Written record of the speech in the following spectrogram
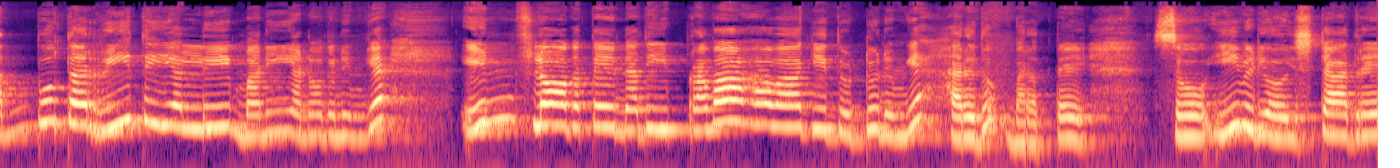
ಅದ್ಭುತ ರೀತಿಯಲ್ಲಿ ಮನಿ ಅನ್ನೋದು ನಿಮಗೆ ಇನ್ಫ್ಲೋ ಆಗುತ್ತೆ ನದಿ ಪ್ರವಾಹವಾಗಿ ದುಡ್ಡು ನಿಮಗೆ ಹರಿದು ಬರುತ್ತೆ. ಸೊ ಈ ವಿಡಿಯೋ ಇಷ್ಟ ಆದರೆ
